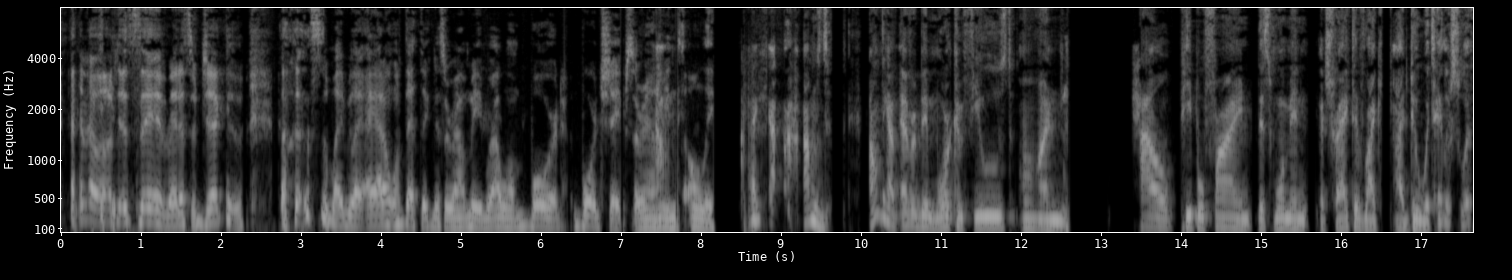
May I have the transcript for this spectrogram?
I know. I'm just saying, man. It's subjective. Somebody be like, "Hey, I don't want that thickness around me, bro. I want board board shapes around me only." I, I, I'm. I don't think I've ever been more confused on how people find this woman attractive, like I do with Taylor Swift.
